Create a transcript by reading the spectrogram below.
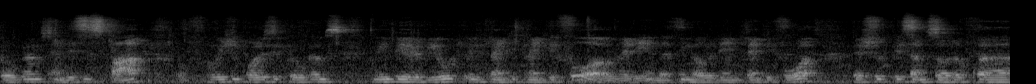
programs, and this is part of cohesion policy programs, will be reviewed in 2024 already, and I think already in 2024 there should be some sort of uh,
